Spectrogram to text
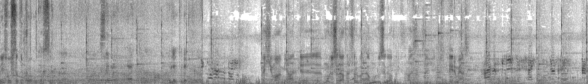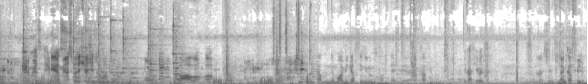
እኔ ሶስት ሰጥቼዋለሁ ሁለት እሺ ማሚ፣ አንድ ሙሉ ስጋ ፍርፍር በቃ ሙሉ ስጋ ፍርፍር አዘዘኝ። ኤርሚያስ ኤርሚያስ ኤርሚያስ ያችልም ማሚ። አዎ አዎ ማሚ ጋር ሲኒ ነው የምታስተያዩ የካፌ ይበልጣል። ነን ካፌ ነው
